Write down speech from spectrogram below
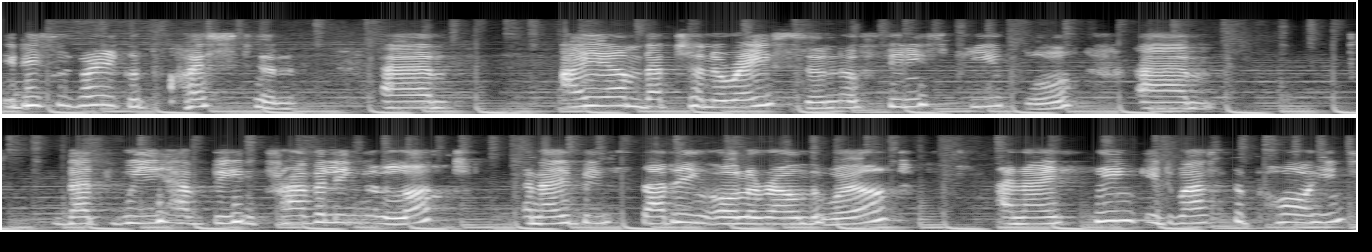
It is a very good question. Um, I am that generation of Finnish people um, that we have been traveling a lot and I've been studying all around the world. And I think it was the point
